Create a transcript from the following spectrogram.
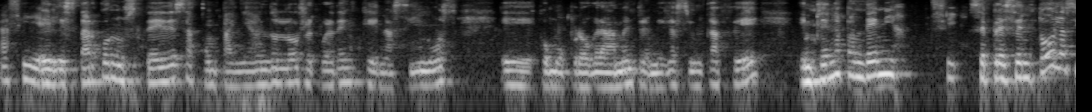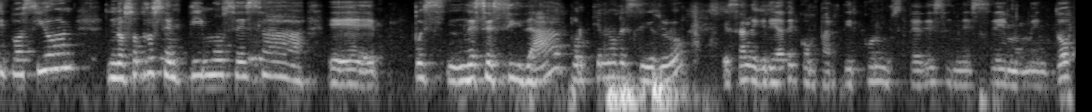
Así es. El estar con ustedes, acompañándolos. Recuerden que nacimos eh, como programa entre amigas y un café en plena pandemia. Sí. Se presentó la situación, nosotros sentimos esa eh, pues necesidad, ¿por qué no decirlo? Esa alegría de compartir con ustedes en ese momento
